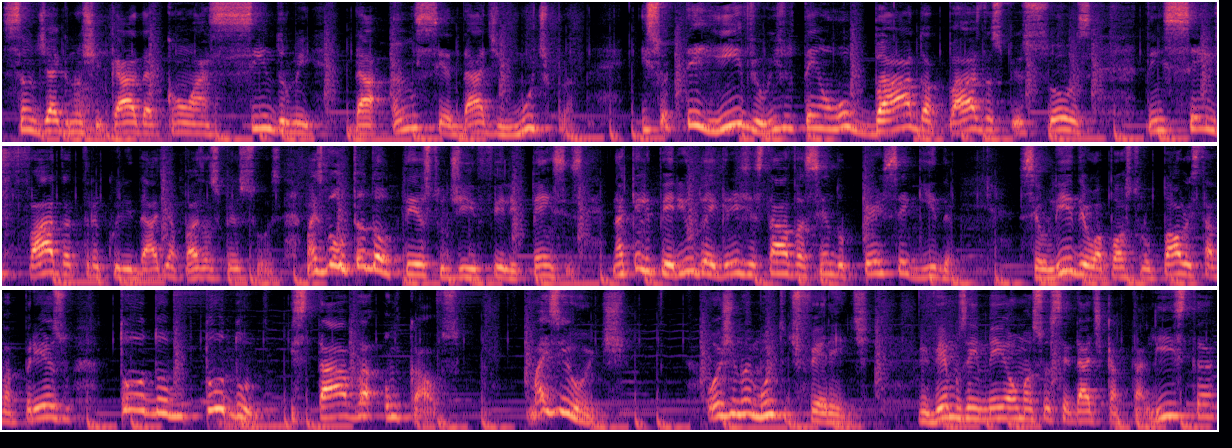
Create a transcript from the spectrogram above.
são diagnosticadas com a síndrome da ansiedade múltipla? Isso é terrível, isso tem roubado a paz das pessoas, tem ceifado a tranquilidade e a paz das pessoas. Mas voltando ao texto de Filipenses, naquele período a igreja estava sendo perseguida. Seu líder, o apóstolo Paulo, estava preso, tudo, tudo estava um caos. Mas e hoje? Hoje não é muito diferente. Vivemos em meio a uma sociedade capitalista,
